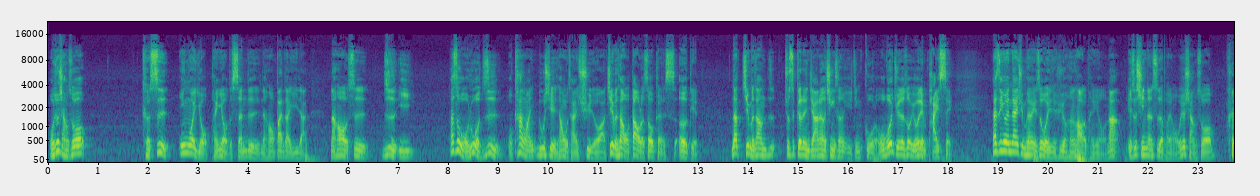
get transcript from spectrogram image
我就想说，可是因为有朋友的生日，然后办在宜兰。然后是日一，但是我如果日我看完露西演唱我才去的话，基本上我到的时候可能十二点，那基本上日就是跟人家那个庆生已经过了，我不会觉得说有点拍谁。但是因为那一群朋友也是我一群很好的朋友，那也是新认识的朋友，我就想说，呵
